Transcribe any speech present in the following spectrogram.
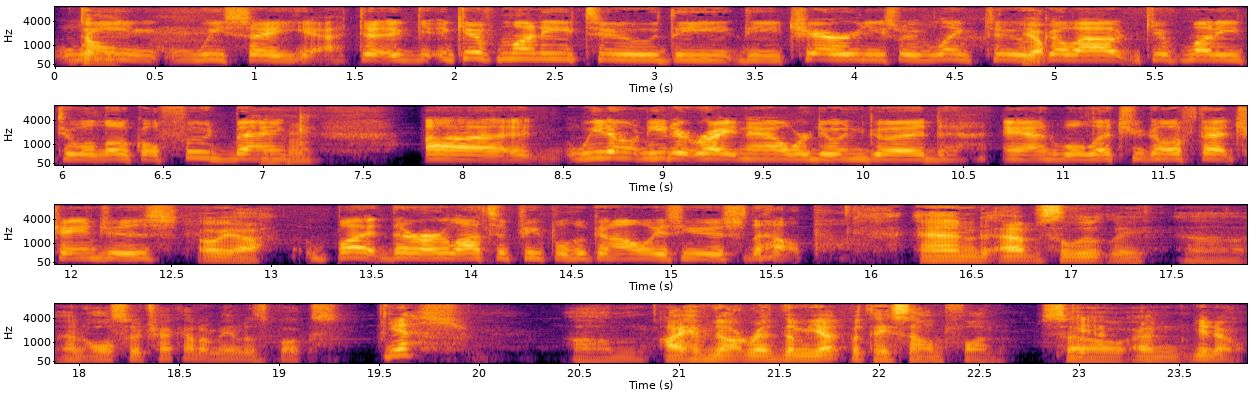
we Don't. we say yeah, d- give money to the the charities we've linked to. Yep. Mm-hmm. Go out, give money to a local food bank. Uh, we don't need it right now. We're doing good, and we'll let you know if that changes. oh yeah, But there are lots of people who can always use the help. and absolutely, uh, and also check out Amanda's books. Yes. I have not read them yet, but they sound fun. So, and you know,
